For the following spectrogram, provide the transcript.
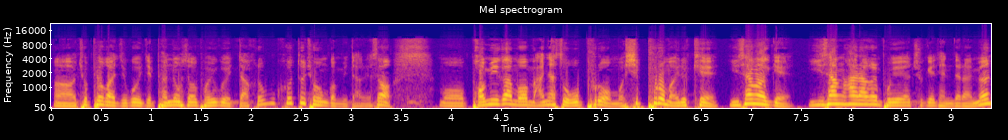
어, 좁혀가지고 이제 변동성을 보이고 있다. 그러면 그것도 좋은 겁니다. 그래서 뭐 범위가 뭐 마이너스 5%, 뭐 10%막 이렇게 이상하게 이상 하락을 보여주게 된다라면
